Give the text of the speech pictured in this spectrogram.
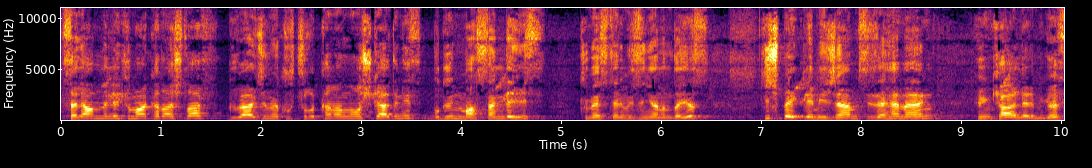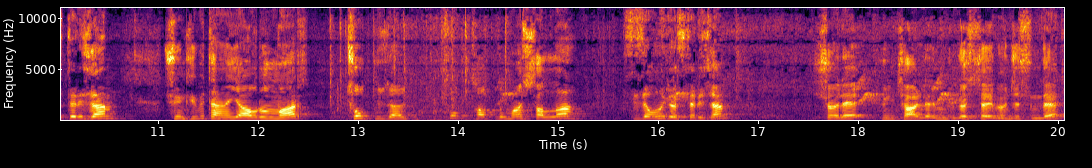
Selamünaleyküm arkadaşlar. Güvercin ve Kuşçuluk kanalına hoş geldiniz. Bugün mahzendeyiz. Kümeslerimizin yanındayız. Hiç beklemeyeceğim. Size hemen hünkârlarımı göstereceğim. Çünkü bir tane yavrum var. Çok güzel, çok tatlı maşallah. Size onu göstereceğim. Şöyle hünkârlarımı bir göstereyim öncesinde.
